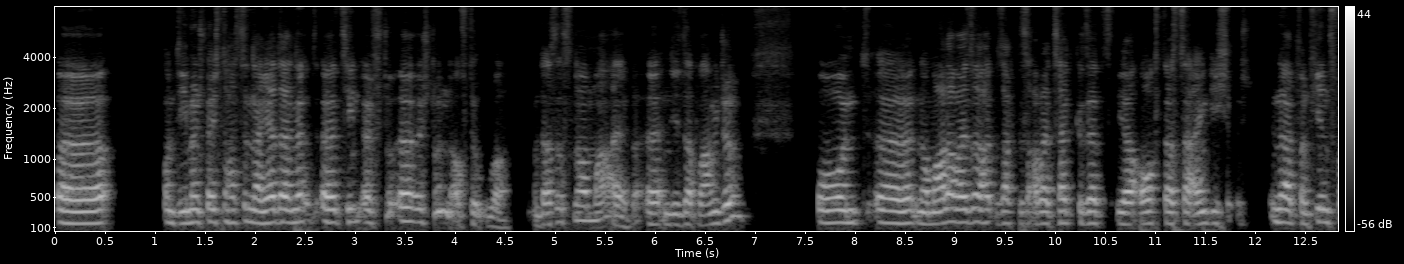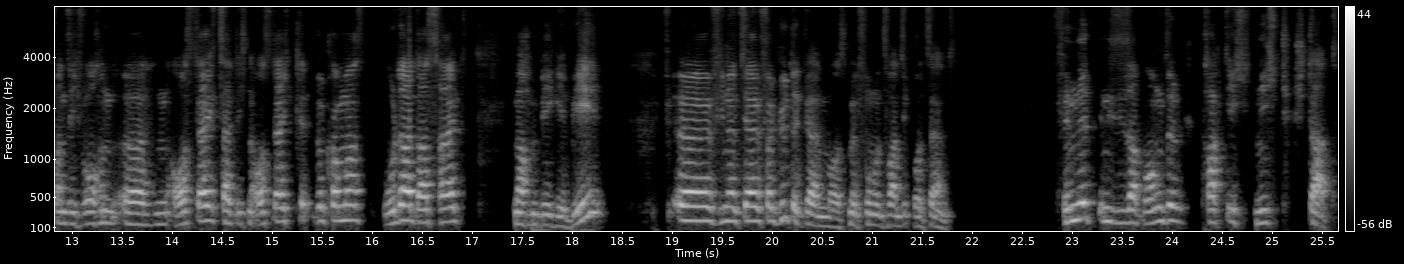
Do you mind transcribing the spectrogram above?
Äh, und dementsprechend hast du nachher deine äh, 10, 11 äh, Stunden auf der Uhr. Und das ist normal äh, in dieser Branche. Und äh, normalerweise sagt das Arbeitszeitgesetz ja auch, dass du eigentlich innerhalb von 24 Wochen äh, einen Ausgleich, zeitlichen Ausgleich bekommen hast oder dass halt nach dem BGB äh, finanziell vergütet werden muss mit 25 Prozent. Findet in dieser Branche praktisch nicht statt.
